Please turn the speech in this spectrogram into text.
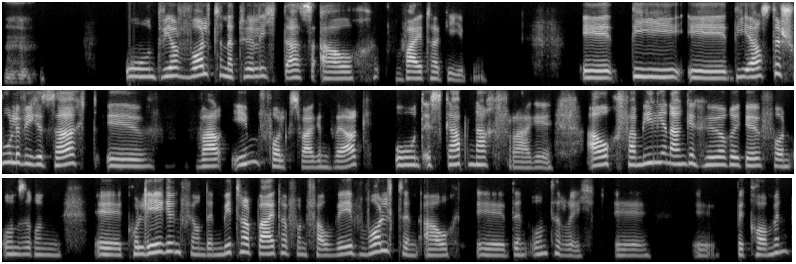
Mhm. Und wir wollten natürlich das auch weitergeben. Äh, die, äh, die erste Schule, wie gesagt, äh, war im Volkswagenwerk und es gab Nachfrage. Auch Familienangehörige von unseren äh, Kollegen, von den Mitarbeitern von VW wollten auch äh, den Unterricht äh, bekommen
